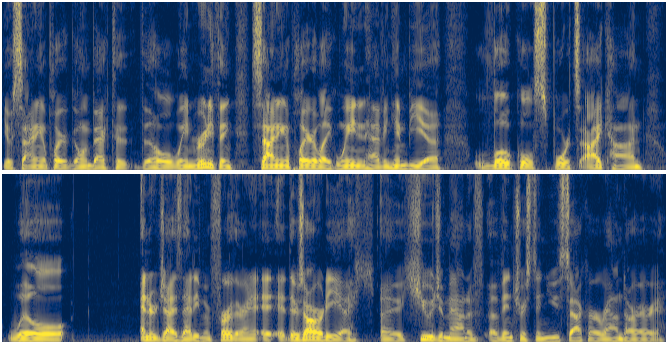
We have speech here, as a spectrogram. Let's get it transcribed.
you know signing a player, going back to the whole Wayne Rooney thing, signing a player like Wayne and having him be a local sports icon will energize that even further. And it, it, there's already a, a huge amount of, of interest in youth soccer around our area.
